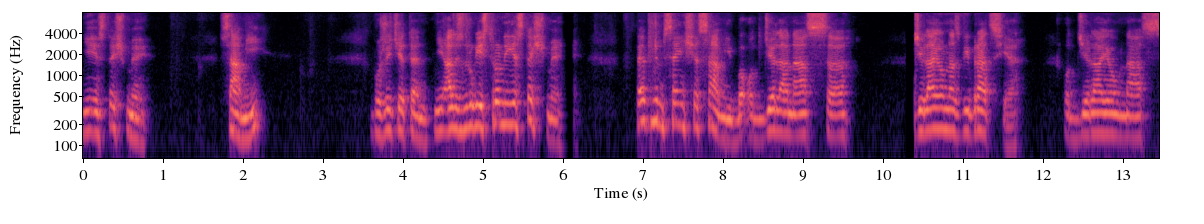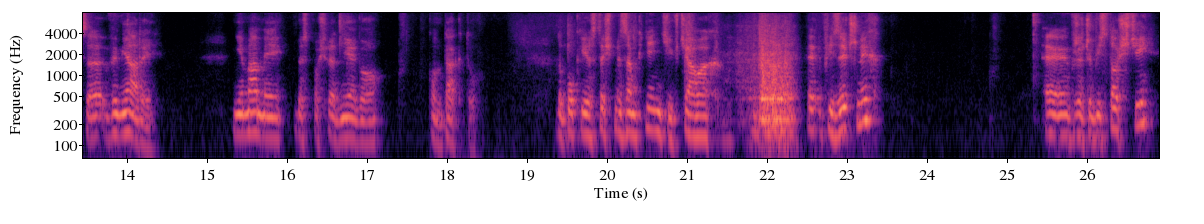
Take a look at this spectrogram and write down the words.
Nie jesteśmy sami, bo życie tętni, ale z drugiej strony jesteśmy w pewnym sensie sami, bo oddziela nas, e, oddzielają nas wibracje, oddzielają nas e, wymiary. Nie mamy bezpośredniego kontaktu dopóki jesteśmy zamknięci w ciałach e, fizycznych, w rzeczywistości,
